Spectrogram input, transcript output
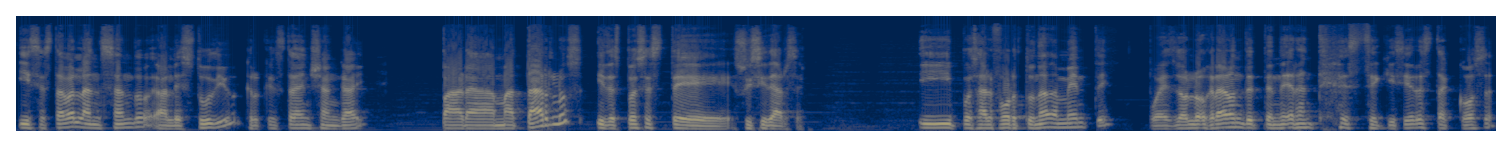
y se estaba lanzando al estudio, creo que está en Shanghái, para matarlos y después este, suicidarse. Y pues afortunadamente, pues lo lograron detener antes de que hiciera esta cosa.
